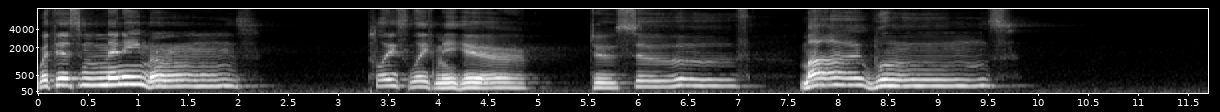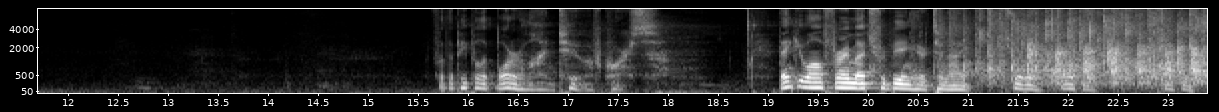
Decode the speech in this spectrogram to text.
with his many moons, please leave me here to soothe my wounds. For the people at Borderline, too, of course. Thank you all very much for being here tonight. Truly, thank you. Thank you.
